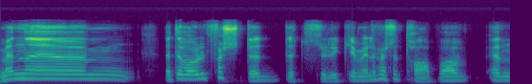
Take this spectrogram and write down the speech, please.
Men eh, dette var vel første dødsulykke, eller første tap av en,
